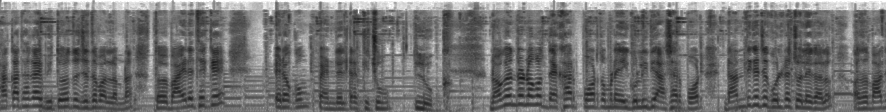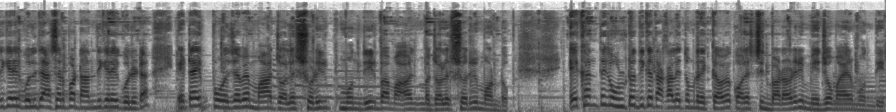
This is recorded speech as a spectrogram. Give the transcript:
ঢাকা থাকায় ভিতরে তো যেতে পারলাম না, তবে বাইরে থেকে এরকম প্যান্ডেলটার কিছু লুক। নগেন্দ্রনগর দেখার পর তোমরা এই গলি দিয়ে আসার পর ডান দিকে যে গলিটা চলে গেল, অর্থাৎ বাঁদিকের এই গলি দিয়ে আসার পর ডান দিকের এই গলিটা, এটাই পড়ে যাবে মা জলেশ্বরীর মন্দির বা মা জলেশ্বরীর মণ্ডপ। এখান থেকে উল্টো দিকে তাকালে তোমরা দেখতে পাবে কলেজ স্ট্রিট বারোয়ারির মেজো মায়ের মন্দির।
